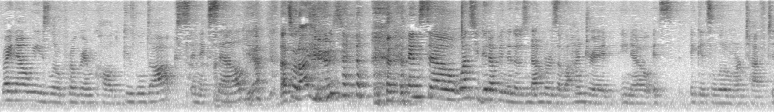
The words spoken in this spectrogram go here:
Right now, we use a little program called Google Docs and Excel. Yeah, that's what I use. and so once you get up into those numbers of 100 you know it's it gets a little more tough to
